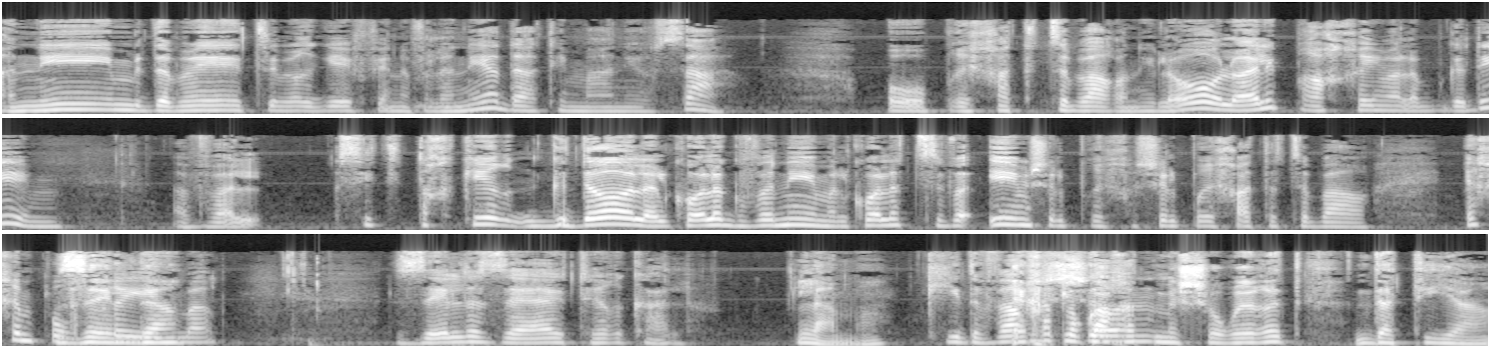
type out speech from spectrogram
אני מדמה צמר גפן, אבל אני ידעתי מה אני עושה. או פריחת הצבר. אני לא, לא היה לי פרחים על הבגדים, אבל עשיתי תחקיר גדול על כל הגוונים, על כל הצבעים של, פריח, של פריחת הצבר. איך הם פורחים. זלדה. זלדה זה היה יותר קל. למה? כי דבר איך ראשון... את לוקחת משוררת דתייה?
